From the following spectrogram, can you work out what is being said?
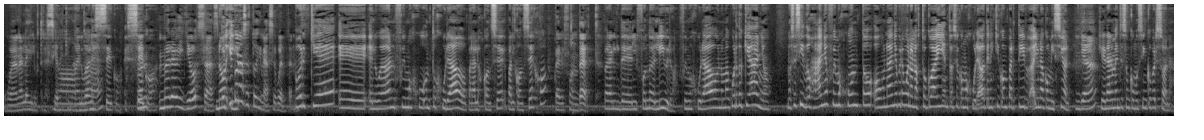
bueno, las ilustraciones que No, mandó. el weón es seco, es son seco. maravillosas. No, ¿Por qué conoces tú a Ignacio? Cuéntanos. Porque eh, el weón fuimos juntos jurados para, los conse- para el consejo, Para el Fondart. para el del fondo del libro. Fuimos jurados, no me acuerdo qué año. No sé si dos años fuimos juntos o un año, pero bueno, nos tocó ahí, entonces como jurado tenés que compartir, hay una comisión. ¿Ya? Generalmente son como cinco personas.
